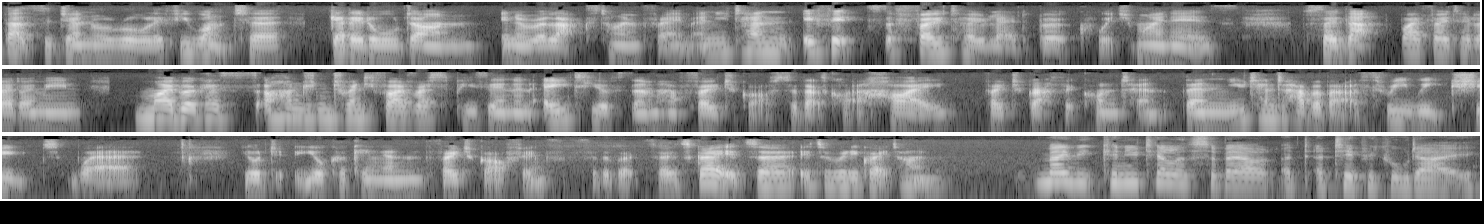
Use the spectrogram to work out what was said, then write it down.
That's the general rule. If you want to get it all done in a relaxed time frame, and you tend, if it's a photo led book, which mine is, so that by photo led I mean my book has 125 recipes in, and 80 of them have photographs, so that's quite a high photographic content. Then you tend to have about a three week shoot where you're you're cooking and photographing for, for the book. So it's great. It's a it's a really great time maybe can you tell us about a, a typical day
